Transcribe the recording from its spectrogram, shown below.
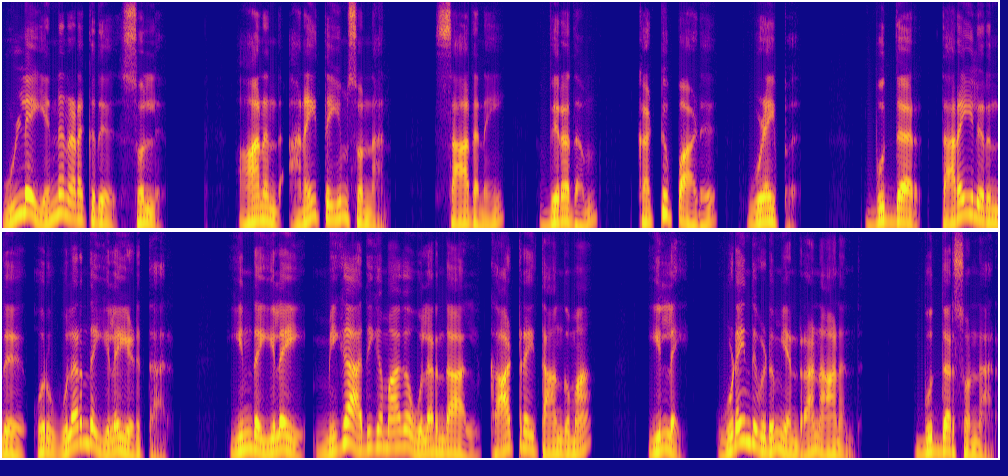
உள்ளே என்ன நடக்குது சொல்லு. ஆனந்த் அனைத்தையும் சொன்னான். சாதனை விரதம் கட்டுப்பாடு உழைப்பு. புத்தர் தரையிலிருந்து ஒரு உலர்ந்த இலை எடுத்தார். இந்த இலை மிக அதிகமாக உலர்ந்தால் காற்றை தாங்குமா? இல்லை உடைந்துவிடும் என்றான் ஆனந்த். புத்தர் சொன்னார்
